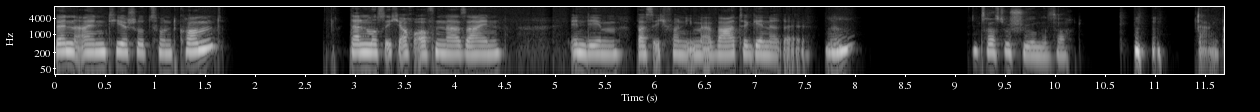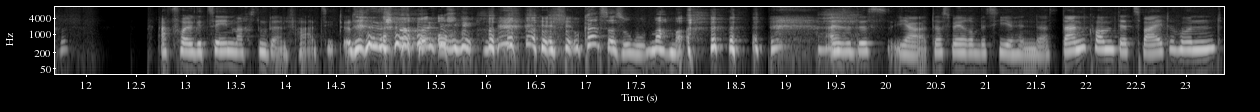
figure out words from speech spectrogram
wenn ein Tierschutzhund kommt, dann muss ich auch offener sein in dem, was ich von ihm erwarte generell. Ne? Mhm. Das hast du schön gesagt. Danke ab Folge 10 machst du dein Fazit oder so. du kannst das so gut, mach mal. also das, ja, das wäre bis hierhin das. Dann kommt der zweite Hund.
